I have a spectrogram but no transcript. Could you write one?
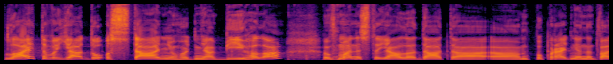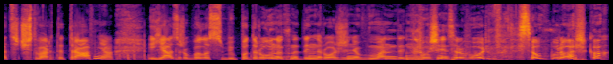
лайтово. Я до останнього дня бігала. В мене стояла дата е, попередня на 24 травня, і я зробила собі подарунок на день народження. В мене день народження зараз говорю, в мене все в мурашках.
